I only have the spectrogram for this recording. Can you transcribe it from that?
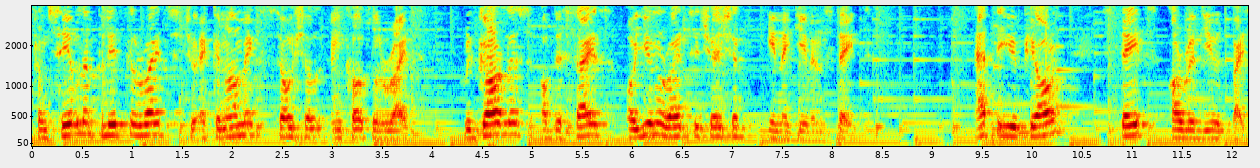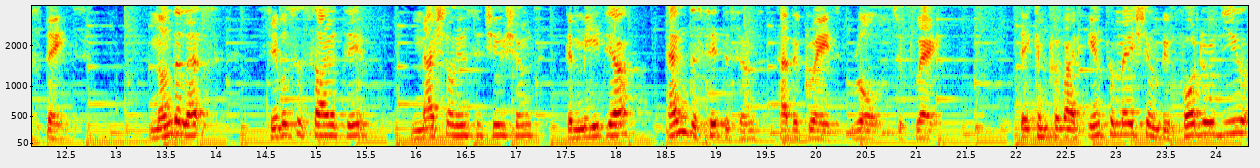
from civil and political rights to economic, social and cultural rights, regardless of the size or human rights situation in a given state. At the UPR, states are reviewed by states. Nonetheless, civil society, national institutions, the media and the citizens have a great role to play. They can provide information before the review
